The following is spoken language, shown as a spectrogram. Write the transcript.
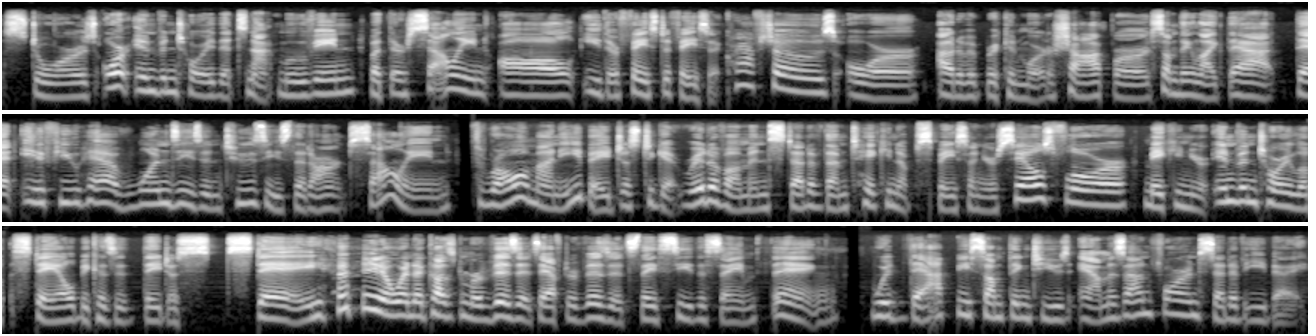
stores or inventory that's not moving, but they're selling all either face to face at craft shows or out of a brick and mortar shop or something like that. That if you have onesies and twosies that aren't selling, throw them on eBay just to get rid of them instead of them taking up space on your sales floor, making your inventory look stale because they just stay. you know, when a customer visits after visits, they see the same thing. Would that be something to use Amazon for instead of eBay?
